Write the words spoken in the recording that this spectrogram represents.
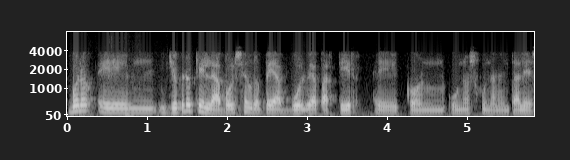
Bueno, eh, yo creo que la bolsa europea vuelve a partir eh, con unos fundamentales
